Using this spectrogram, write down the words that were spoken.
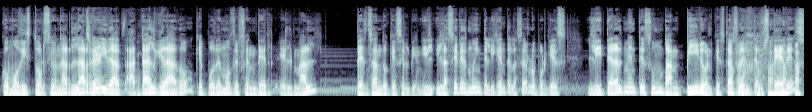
como distorsionar la Sí, realidad a tal grado que podemos defender el mal pensando que es el bien. Y, y la serie es muy inteligente al hacerlo, porque es literalmente es un vampiro el que está frente a ustedes.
